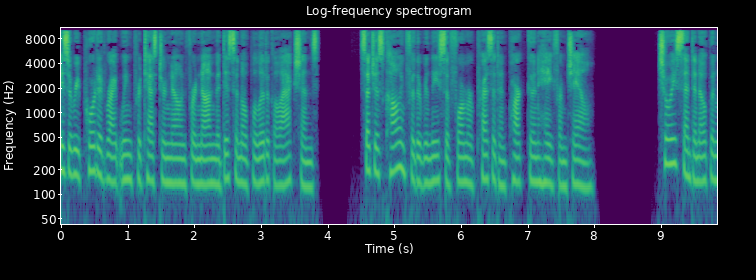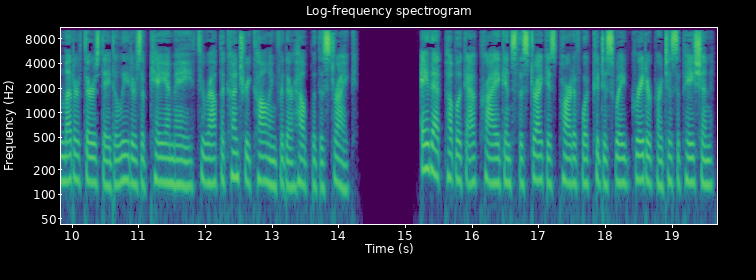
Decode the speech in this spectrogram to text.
is a reported right wing protester known for non medicinal political actions, such as calling for the release of former President Park Geun hye from jail. Choi sent an open letter Thursday to leaders of KMA throughout the country calling for their help with the strike. A that public outcry against the strike is part of what could dissuade greater participation,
